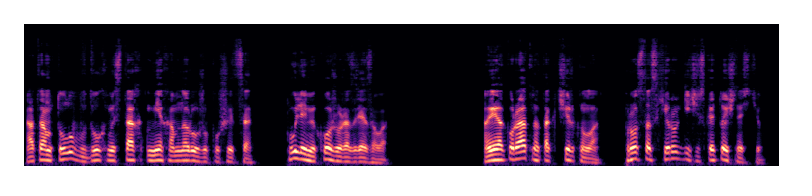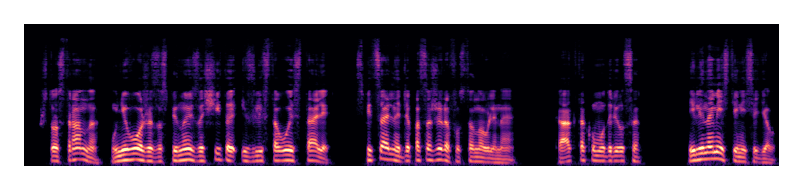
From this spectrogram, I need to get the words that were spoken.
А там тулуп в двух местах мехом наружу пушится, пулями кожу разрезала. А и аккуратно так чиркнула, просто с хирургической точностью. Что странно, у него же за спиной защита из листовой стали, специально для пассажиров установленная. Как так умудрился? Или на месте не сидел?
